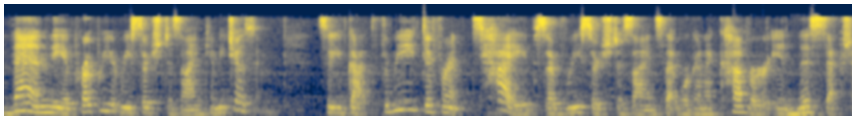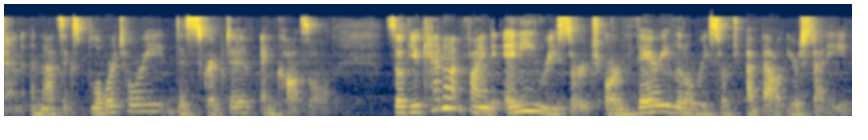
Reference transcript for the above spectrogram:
Then the appropriate research design can be chosen. So you've got three different types of research designs that we're going to cover in this section, and that's exploratory, descriptive, and causal. So if you cannot find any research or very little research about your study,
